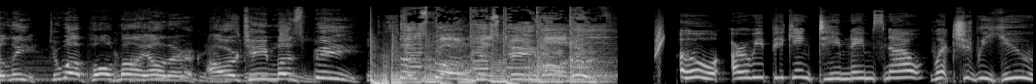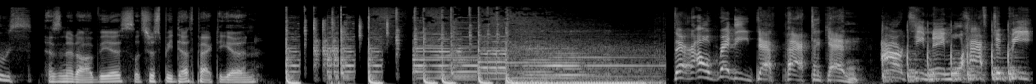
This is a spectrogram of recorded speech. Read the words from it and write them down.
Easily. To uphold my honor, our team must be the strongest team on earth. Oh, are we picking team names now? What should we use? Isn't it obvious? Let's just be Death Pact again. They're already Death Pact again. Our team name will have to be.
